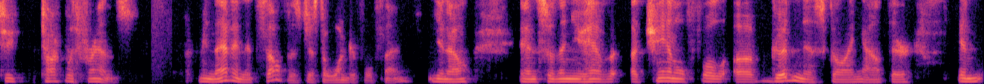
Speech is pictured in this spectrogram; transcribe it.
to talk with friends. I mean, that in itself is just a wonderful thing, you know? And so then you have a channel full of goodness going out there. And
